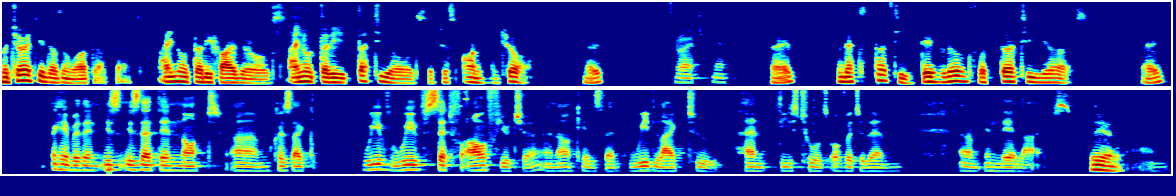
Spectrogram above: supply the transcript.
maturity doesn't work like that. I know 35 year olds, I know 30 30 year olds that just aren't mature, right? Right. Yeah. Right, and that's 30. They've lived for 30 years, right? Okay, but then is is that then not because like we've we've set for our future and our kids that we'd like to hand these tools over to them um, in their lives. Yeah. Um,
